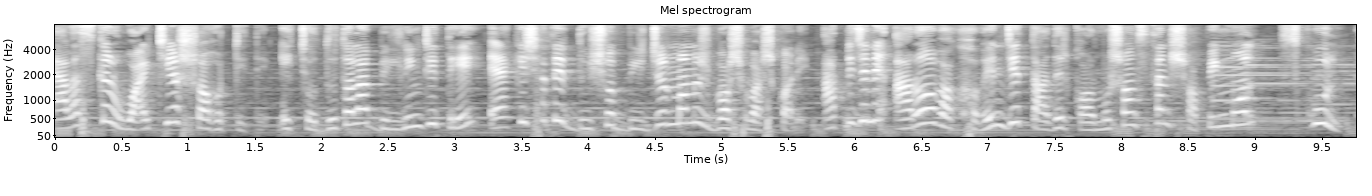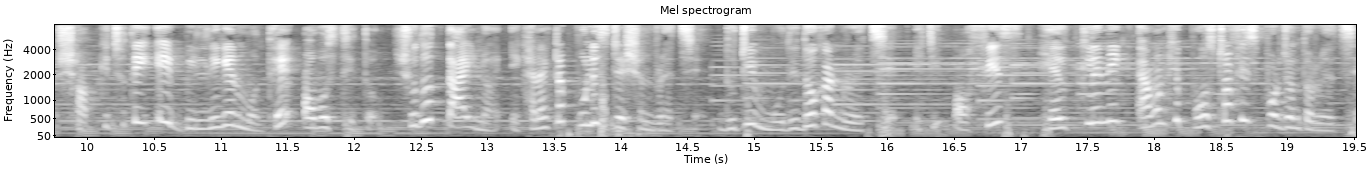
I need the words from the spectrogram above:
অ্যালাস্কার হোয়াইটিয়ার শহরটিতে। এই চোদ্দতলা বিল্ডিংটিতে একই সাথে দুইশো বিশ জন মানুষ বসবাস করে। আপনি জেনে আরও অবাক হবেন যে তাদের কর্মসংস্থান শপিং মল স্কুল সবকিছুতেই এই বিল্ডিং এর মধ্যে অবস্থিত। শুধু তাই নয়, এখানে একটা পুলিশ স্টেশন রয়েছে, দুটি মুদি দোকান রয়েছে এটি অফিস হেলথ ক্লিনিক এমনকি পোস্ট অফিস পর্যন্ত রয়েছে।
